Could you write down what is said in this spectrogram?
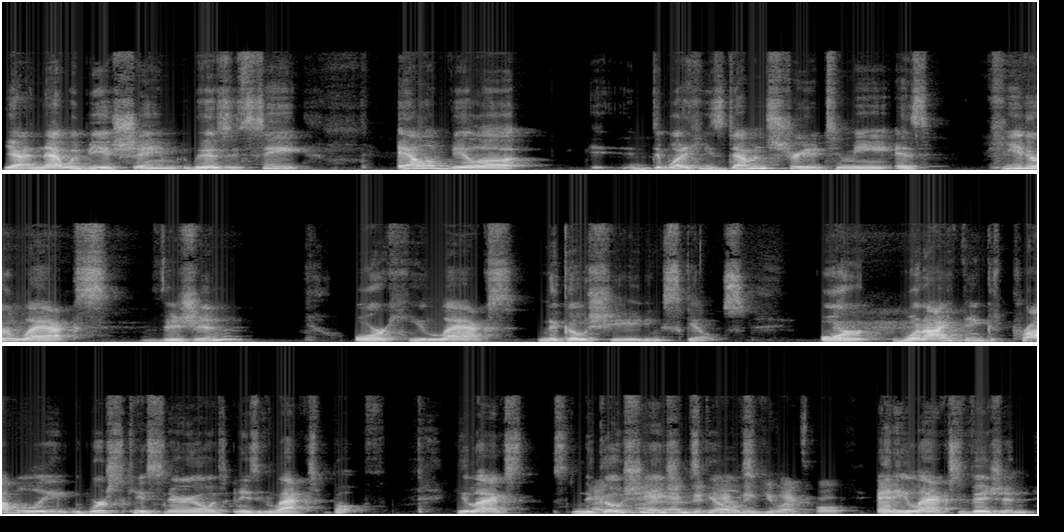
Yeah, and that would be a shame because you see, Al Avila, what he's demonstrated to me is he either lacks vision or he lacks negotiating skills. Or what I think is probably the worst case scenario is, and he lacks both. He lacks negotiation I, I, I skills. I think he lacks both. And he lacks vision.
